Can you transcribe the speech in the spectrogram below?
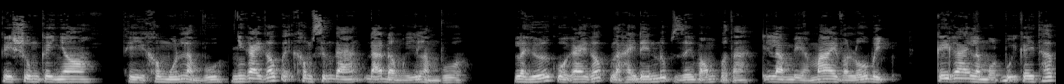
cây sung, cây nho thì không muốn làm vua, nhưng gai gốc ấy không xứng đáng đã đồng ý làm vua. Lời hứa của gai gốc là hãy đến núp dưới bóng của ta, làm mỉa mai và lố bịch. Cây gai là một bụi cây thấp,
